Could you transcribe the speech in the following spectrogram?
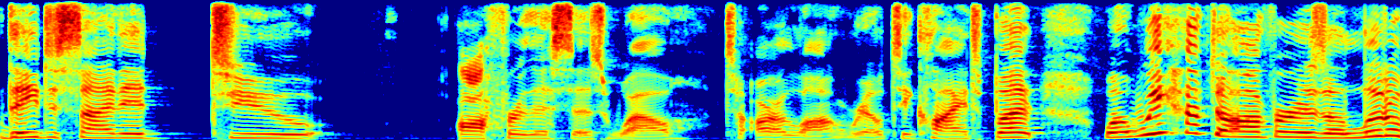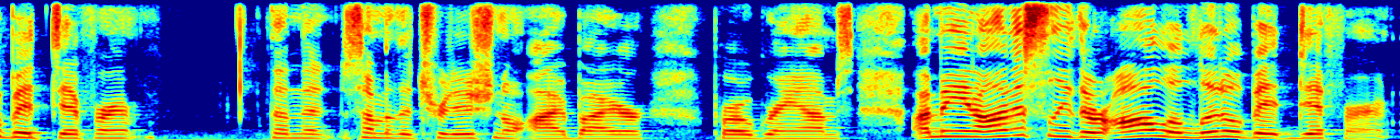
they decided to offer this as well to our long realty clients. But what we have to offer is a little bit different than the, some of the traditional iBuyer programs. I mean, honestly, they're all a little bit different,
